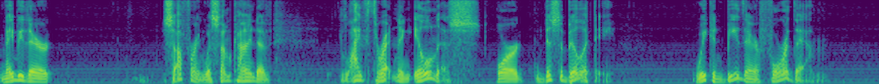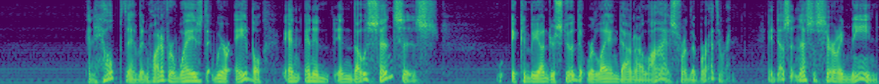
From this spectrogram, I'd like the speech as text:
Maybe they're suffering with some kind of life threatening illness or disability. We can be there for them and help them in whatever ways that we are able. And, and in, in those senses, it can be understood that we're laying down our lives for the brethren. It doesn't necessarily mean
